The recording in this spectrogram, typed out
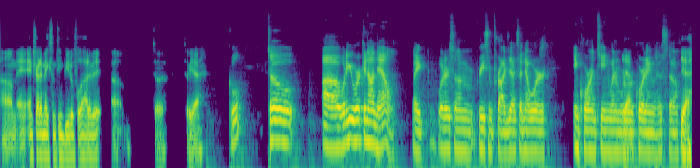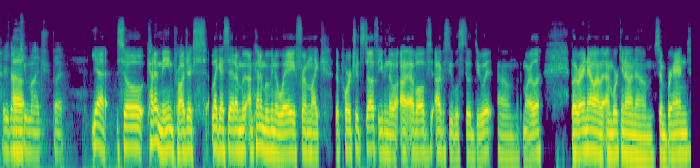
um, and, and try to make something beautiful out of it. Um, so so yeah. Cool. So, uh, what are you working on now? Like, what are some recent projects? I know we're in quarantine when we're Yeah. recording this, so yeah there's not Uh, too much. But Yeah. So kind of main projects, like I said, I'm I'm kind of moving away from like the portrait stuff, even though I, I've obviously, obviously will still do it um, with Marla. But right now I'm I'm working on um, some brand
